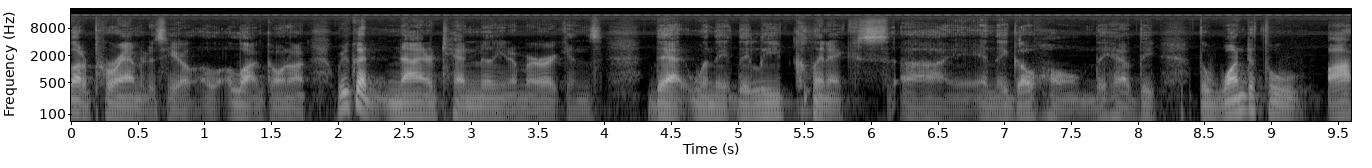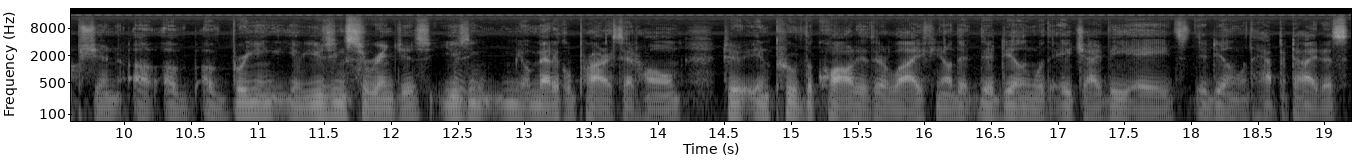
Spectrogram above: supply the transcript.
lot of parameters here, a, a lot going on. We've got nine or ten million Americans that when they, they leave clinics uh, and they go home, they have the, the wonderful option of, of, of bringing, you know, using syringes, using you know, medical products at home to improve the quality of their life. You know, they're, they're dealing with HIV, AIDS, they're dealing with hepatitis,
